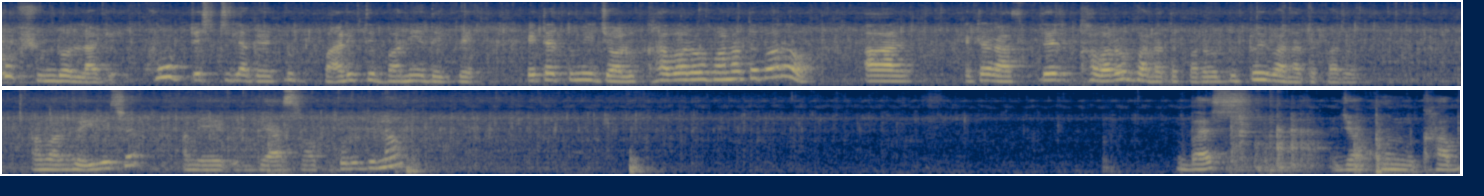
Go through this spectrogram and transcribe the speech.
খুব সুন্দর লাগে, খুব টেস্টি লাগে, একটু বাড়িতে বানিয়ে দেখবে। এটা তুমি জল খাবারও বানাতে পারো আর এটা রাত্রের খাবারও বানাতে পারো, দুটোই বানাতে পারো। আমার হয়ে গেছে, আমি গ্যাস অফ করে দিলাম। ব্যাস। যখন খাব,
